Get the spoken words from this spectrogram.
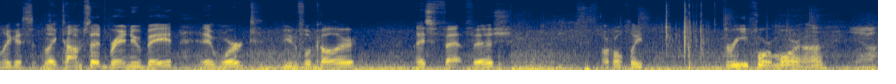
Like I, like Tom said, brand new bait. It worked. Beautiful color. Nice fat fish. Or hopefully three, four more, huh? Yeah.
